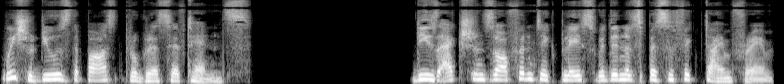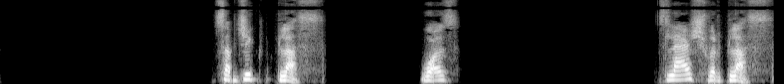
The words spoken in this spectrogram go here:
We should use the past progressive tense. These actions often take place within a specific time frame. Subject plus was slash were plus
